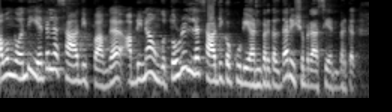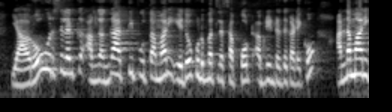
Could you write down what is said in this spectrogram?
அவங்க வந்து எதில் சாதிப்பாங்க அப்படின்னா அவங்க தொழிலில் சாதிக்கக்கூடிய அன்பர்கள் தான் ரிஷபராசி அன்பர்கள். யாரோ ஒரு சிலருக்கு அங்கங்கே அத்தி பூத்தா மாதிரி ஏதோ குடும்பத்தில் சப்போர்ட் அப்படின்றது கிடைக்கும். அந்த மாதிரி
